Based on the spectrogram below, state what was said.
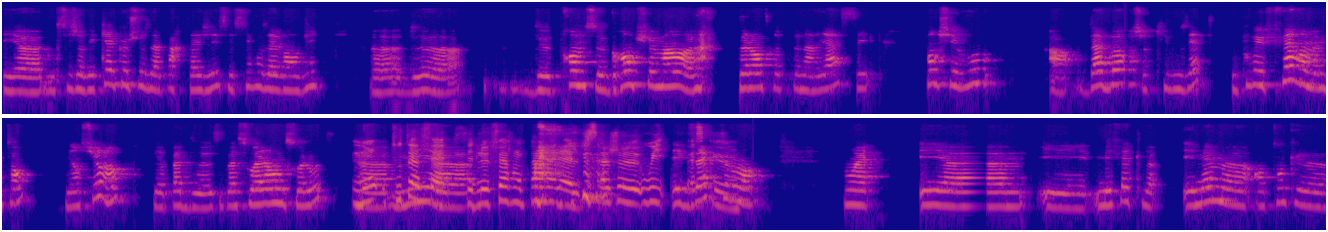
Et euh, donc, si j'avais quelque chose à partager, c'est si vous avez envie euh, de, de prendre ce grand chemin de l'entrepreneuriat, c'est penchez-vous d'abord sur qui vous êtes. Vous pouvez faire en même temps, bien sûr. Hein, il n'y a pas de, c'est pas soit l'un ou soit l'autre. Non, euh, tout à fait. Euh, c'est de le faire en parallèle. Ça, je... Oui. Exactement. Ouais. Et, euh, et, mais faites-le. Et même en tant que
